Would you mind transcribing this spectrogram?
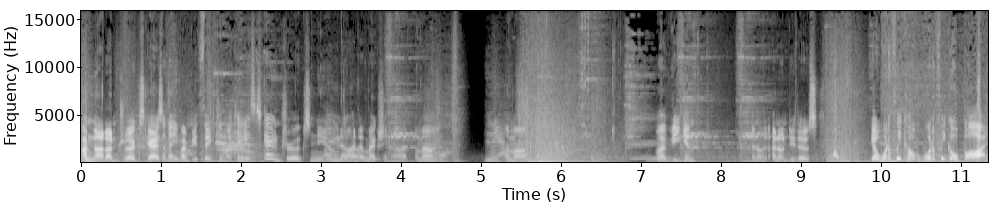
I'm not on drugs, guys. I know you might be thinking like, hey, is this guy on drugs? No, I'm not. I'm actually not. I'm out. I'm a. I'm a vegan. I don't I don't do those. Yo, what if we go what if we go bot?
